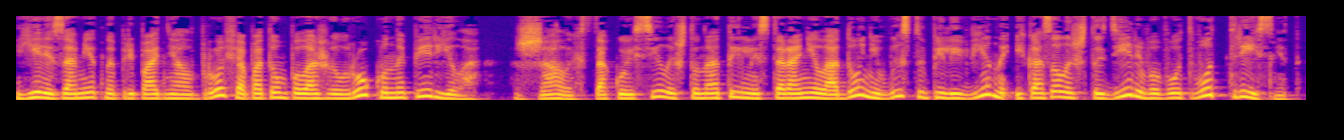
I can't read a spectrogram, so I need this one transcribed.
еле заметно приподнял бровь, а потом положил руку на перила. Сжал их с такой силой, что на тыльной стороне ладони выступили вены, и казалось, что дерево вот-вот треснет.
